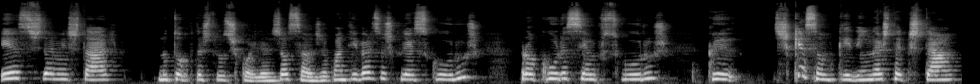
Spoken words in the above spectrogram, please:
esses devem estar no topo das tuas escolhas. Ou seja, quando tiveres a escolher seguros, procura sempre seguros que esqueçam um bocadinho esta questão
